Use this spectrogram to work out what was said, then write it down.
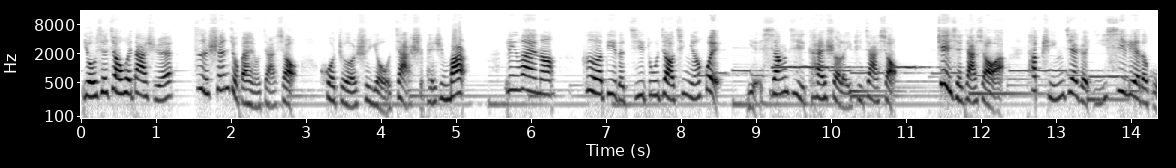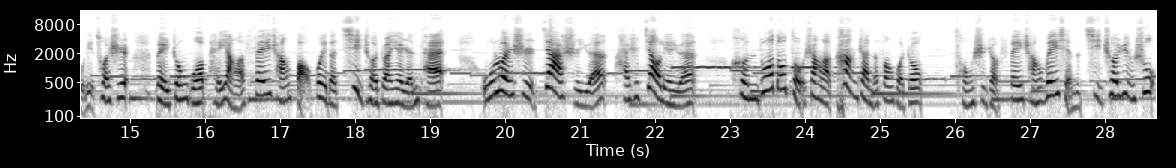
有些教会大学自身就办有驾校，或者是有驾驶培训班。另外呢，各地的基督教青年会也相继开设了一批驾校，这些驾校啊。他凭借着一系列的鼓励措施，为中国培养了非常宝贵的汽车专业人才。无论是驾驶员还是教练员，很多都走上了抗战的烽火中，从事着非常危险的汽车运输。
